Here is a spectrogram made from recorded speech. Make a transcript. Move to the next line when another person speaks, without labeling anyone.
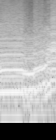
Love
